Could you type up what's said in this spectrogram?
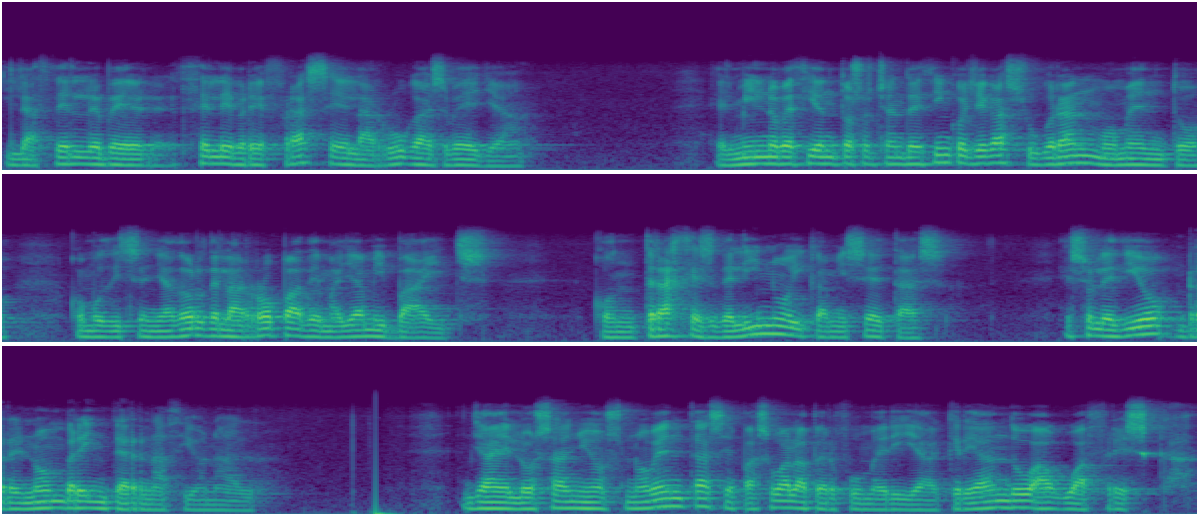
y la célebre, frase La arruga es bella. En 1985 llega su gran momento como diseñador de la ropa de Miami Beach, con trajes de lino y camisetas. Eso le dio renombre internacional. Ya en los años 90 se pasó a la perfumería, creando agua fresca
